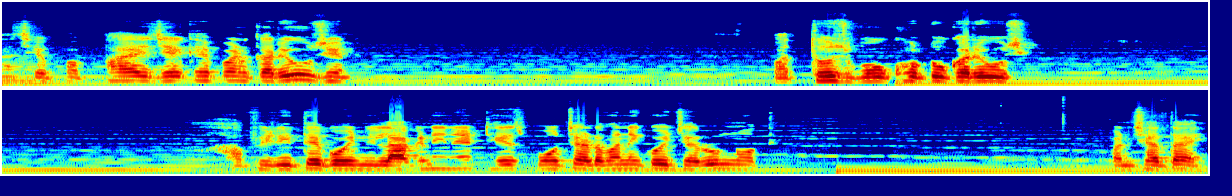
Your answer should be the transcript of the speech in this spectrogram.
આજે પપ્પાએ જે કંઈ પણ કર્યું છે ને બધું જ બહુ ખોટું કર્યું છે. આવી રીતે કોઈની લાગણીને ઠેસ પહોંચાડવાની કોઈ જરૂર નહોતી. પણ છતાંય,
